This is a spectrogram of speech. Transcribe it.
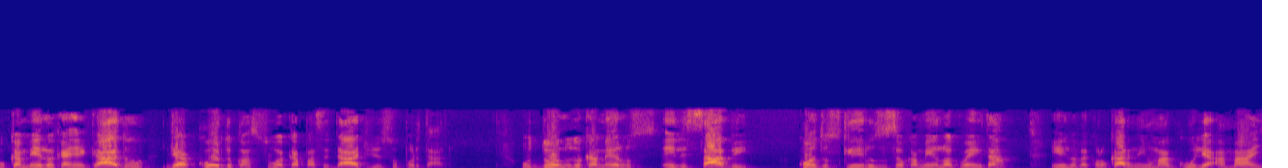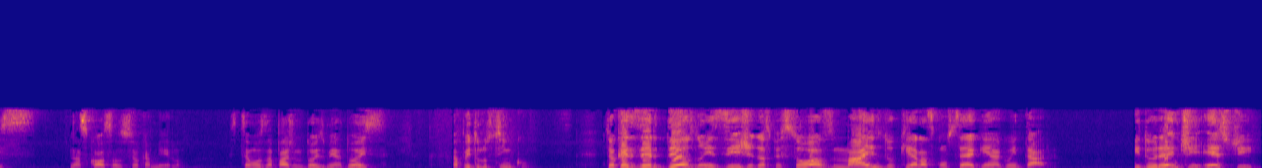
O camelo é carregado de acordo com a sua capacidade de suportar. O dono do camelo, ele sabe quantos quilos o seu camelo aguenta e ele não vai colocar nenhuma agulha a mais nas costas do seu camelo. Estamos na página 262, capítulo 5. Então quer dizer, Deus não exige das pessoas mais do que elas conseguem aguentar. E durante este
